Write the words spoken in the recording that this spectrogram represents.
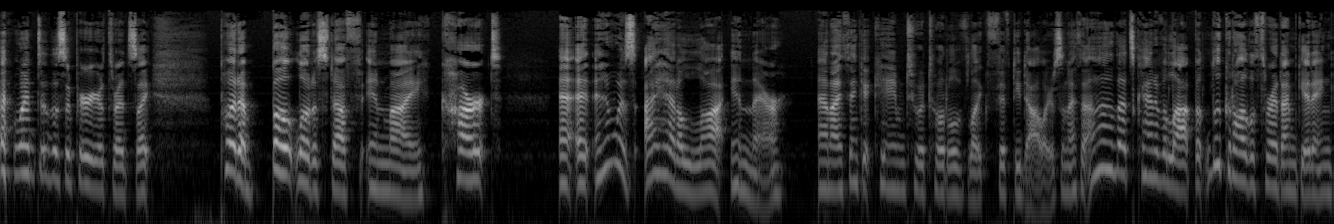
I went to the Superior Thread site, put a boatload of stuff in my cart, and, and it was, I had a lot in there and I think it came to a total of like $50. And I thought, oh, that's kind of a lot, but look at all the thread I'm getting.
